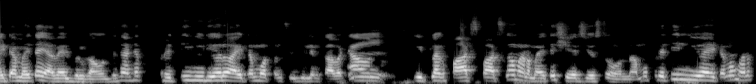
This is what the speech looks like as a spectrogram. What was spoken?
ఐటమ్ అయితే అవైలబుల్గా ఉంటుంది. అంటే ప్రతి వీడియోలో ఐటమ్ మొత్తం చూపించలేం కాబట్టి ఇట్లా పార్ట్స్ పార్ట్స్గా మనం అయితే షేర్ చేస్తూ ఉన్నాము. ప్రతి న్యూ ఐటమ్ మనం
